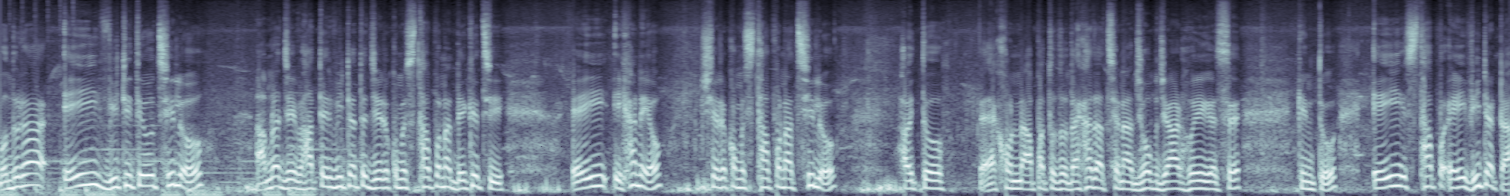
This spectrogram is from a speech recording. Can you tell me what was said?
বন্ধুরা, এই ভিটিতেও ছিল, আমরা যে ভাতের ভিটাতে যেরকম স্থাপনা দেখেছি, এই এখানেও সেরকম স্থাপনা ছিল। হয়তো এখন আপাতত দেখা যাচ্ছে না, ঝোপঝাড় হয়ে গেছে, কিন্তু এই স্থাপ, এই ভিটাটা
